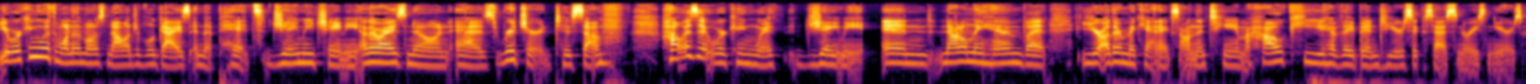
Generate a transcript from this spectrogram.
You're working with one of the most knowledgeable guys in the pits, Jamie Cheney, otherwise known as Richard to some. How is it working with Jamie? And not only him, but your other mechanics on the team. How key have they been to your success in recent years?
